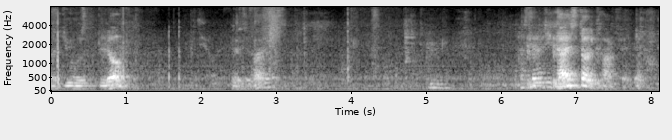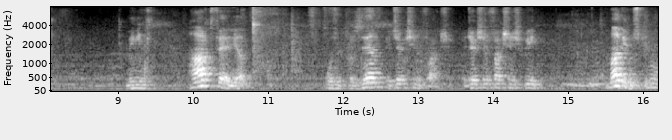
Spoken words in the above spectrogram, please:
reduced below 35. هسه نجي diastolic heart failure means heart failure with a preserved ejection fraction ejection fraction ايش بيه؟ ما بيه مشكلة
